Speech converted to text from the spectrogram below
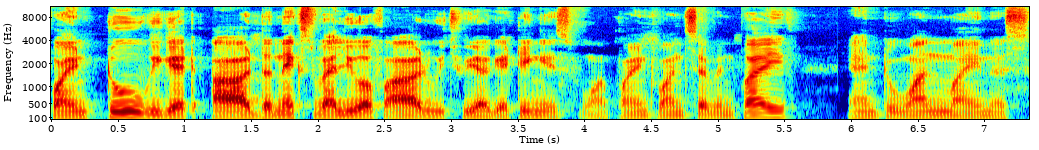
0.2 we get r the next value of r which we are getting is 0.175 and to 1 minus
